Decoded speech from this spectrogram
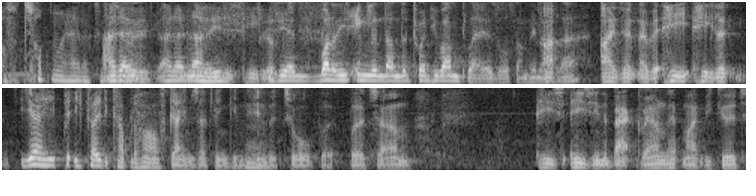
Off the top of my head, I couldn't I don't. you. I don't know. He- He's, he is looked- he one of these England under twenty one players or something like I, that? I don't know, but he he looked, yeah he he played a couple of half games I think in, Hmm. in the tour, but but um, he's he's in the background. That might be good,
